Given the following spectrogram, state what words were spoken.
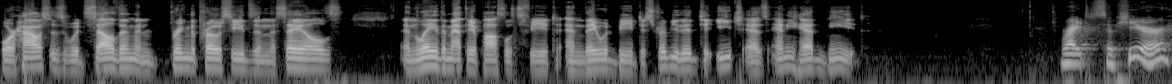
or houses would sell them and bring the proceeds in the sales and lay them at the apostles' feet, and they would be distributed to each as any had need. Right, so here,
